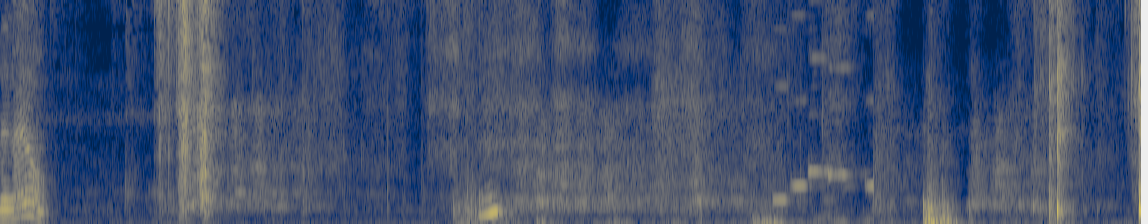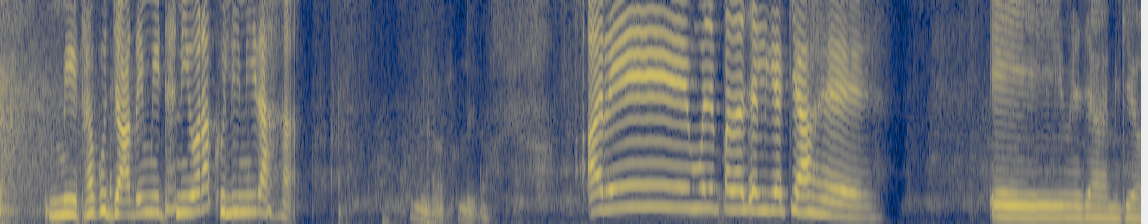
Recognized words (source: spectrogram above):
कैसे कैसे गए हो? मीठा कुछ ज़्यादा ही मीठा नहीं हो रहा खुली नहीं रहा। खुलेगा खुलेगा। अरे मुझे पता चल गया क्या है। ए मैं जान गया।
